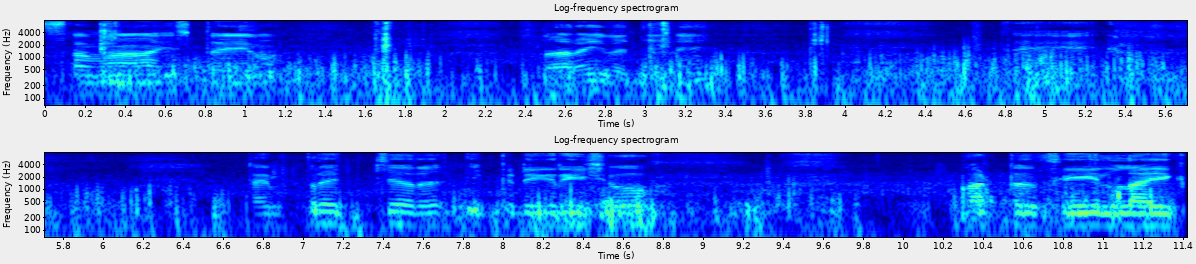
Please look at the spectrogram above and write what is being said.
ਸਮਾਂ ਇਸ ਟਾਈਮ 12 ਹੀ ਵਜੇ ਨੇ ਤੇ temperature 1 degree show but feel like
